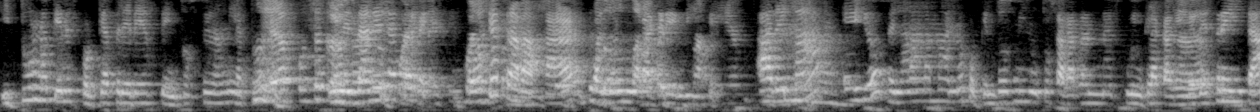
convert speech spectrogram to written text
y tú no tienes por qué atreverte, entonces te dan en la torre. y les dan en la torre. 45 Ponte a trabajar cuando nunca aprendiste. familia- Además, ellos se lavan la mano porque en dos minutos agarran una escuincla caliente de sí. 30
